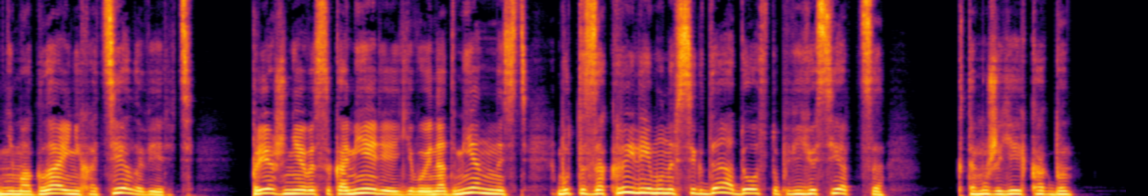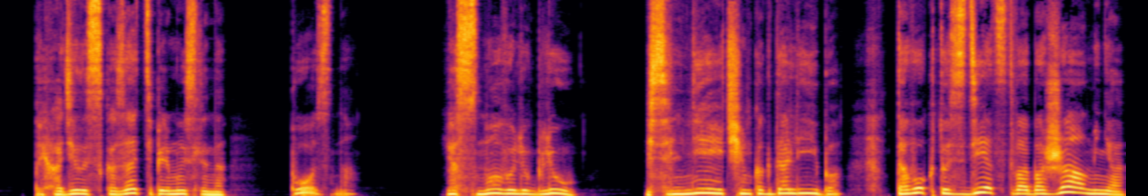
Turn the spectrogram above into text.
не могла и не хотела верить. Прежнее высокомерие его и надменность будто закрыли ему навсегда доступ в ее сердце. К тому же ей как бы приходилось сказать теперь мысленно «поздно». Я снова люблю, и сильнее, чем когда-либо, того, кто с детства обожал меня,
